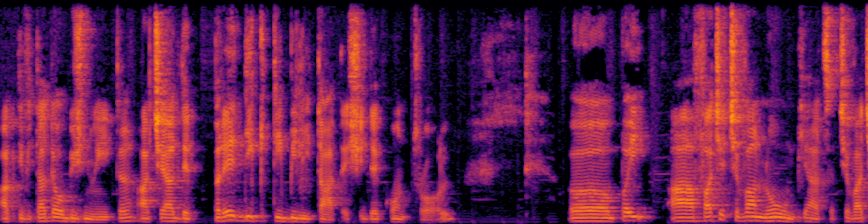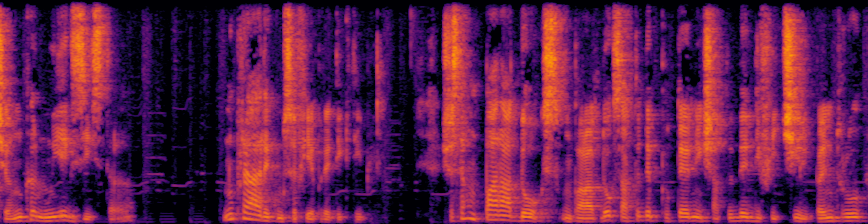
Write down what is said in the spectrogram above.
activitatea obișnuită, aceea de predictibilitate și de control, uh, păi a face ceva nou în piață, ceva ce încă nu există, nu prea are cum să fie predictibil. Și asta e un paradox, un paradox atât de puternic și atât de dificil pentru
